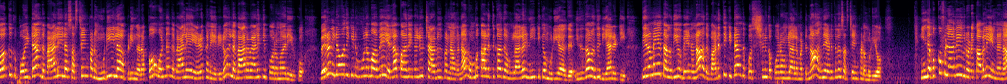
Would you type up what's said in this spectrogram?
ஒர்க்குக்கு போயிட்டு அந்த வேலையில் சஸ்டெயின் பண்ண முடியல அப்படிங்கிறப்போ ஒன்று அந்த வேலையை இழக்க நேரிடும் இல்லை வேறு வேலைக்கு போகிற மாதிரி இருக்கும். வெறும் இடஒதுக்கீடு மூலமாகவே எல்லா பாதைகளையும் ட்ராவல் பண்ணாங்கன்னா ரொம்ப காலத்துக்கு அது அவங்களால நீட்டிக்க முடியாது. இதுதான் வந்து ரியாலிட்டி திறமைய தகுதியோ வேணும்னா அதை வளர்த்திக்கிட்டு அந்த பொசிஷனுக்கு போகிறவங்களால மட்டும்தான் அந்த இடத்துல சஸ்டெயின் பண்ண முடியும். இந்த புக்கு ஃபுல்லாகவே இவரோட கவலை என்னன்னா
